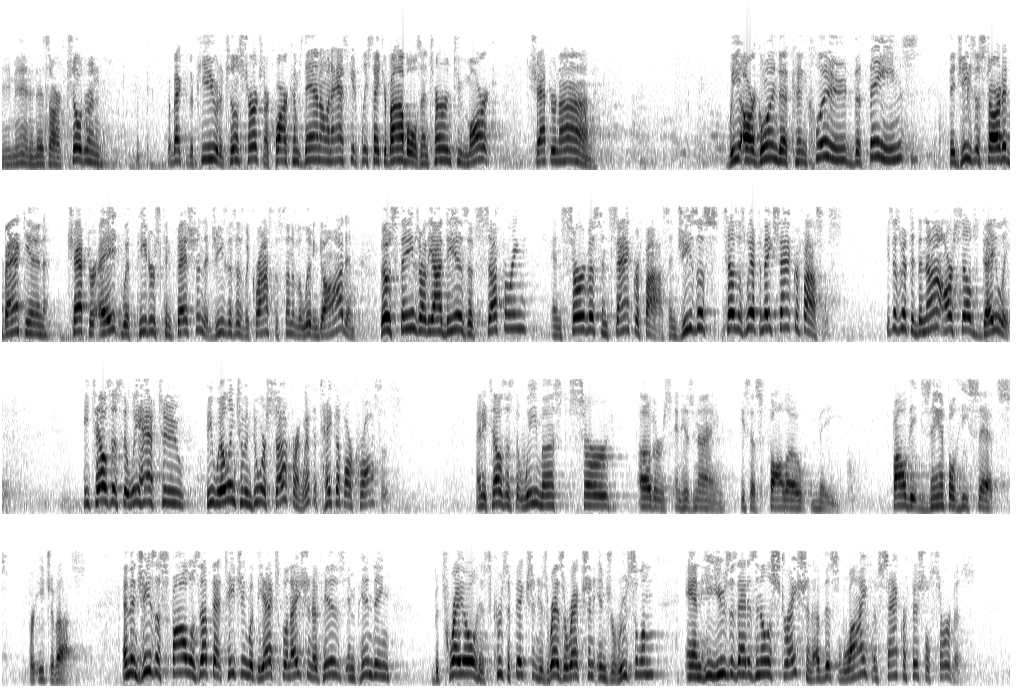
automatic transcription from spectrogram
Amen. And as our children go back to the pew or the children's church and our choir comes down, I want to ask you to please take your Bibles and turn to Mark chapter 9. We are going to conclude the themes that Jesus started back in chapter 8 with Peter's confession that Jesus is the Christ, the Son of the living God. And those themes are the ideas of suffering and service and sacrifice. And Jesus tells us we have to make sacrifices. He says we have to deny ourselves daily. He tells us that we have to be willing to endure suffering. We have to take up our crosses. And he tells us that we must serve others in his name. He says, Follow me. Follow the example he sets for each of us. And then Jesus follows up that teaching with the explanation of his impending betrayal, his crucifixion, his resurrection in Jerusalem. And he uses that as an illustration of this life of sacrificial service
